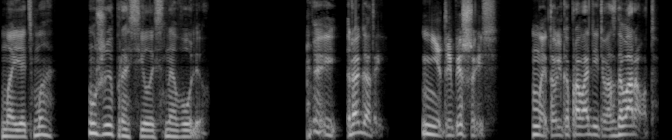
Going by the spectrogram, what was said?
Моя тьма уже просилась на волю. «Эй, рогатый, не трепешись. Мы только проводить вас до ворот».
